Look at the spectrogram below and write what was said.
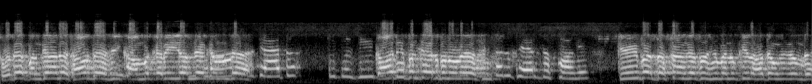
ਤੁਹਾਡੇ ਬੰਦਿਆਂ ਦੇ ਸਾਹਮਣੇ ਅਸੀਂ ਕੰਮ ਕਰੀ ਜਾਂਦੇ ਕਿੰਦੇ ਪੰਚਾਇਤ ਤੂੰ ਬਲਜੀਤ। ਕਾਹਦੀ ਪੰਚਾਇਤ ਬਣਾਉਣੇ ਅਸੀਂ? ਤੈਨੂੰ ਫੇਰ ਦੱਸਾਂਗੇ। ਕੀ ਬ- ਦੱਸਾਂਗੇ ਤੁਸੀਂ? ਮੈਨੂੰ ਕੀ ਦੱਸ ਦਿਓਗੇ ਹੁੰਦੇ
